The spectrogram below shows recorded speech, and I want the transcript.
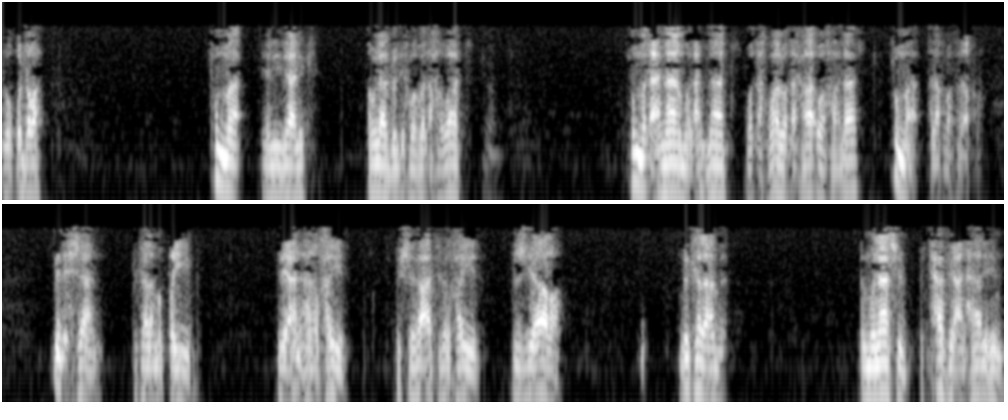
ذو قدرة. ثم يلي ذلك أولاد الإخوة والأخوات ثم الأعمام والعمات والأخوال والخالات ثم الأقرب فالأقرب. بالإحسان بالكلام الطيب بالإعانة على الخير بالشفاعة في الخير بالزيارة بالكلام المناسب بالتحفي عن حالهم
